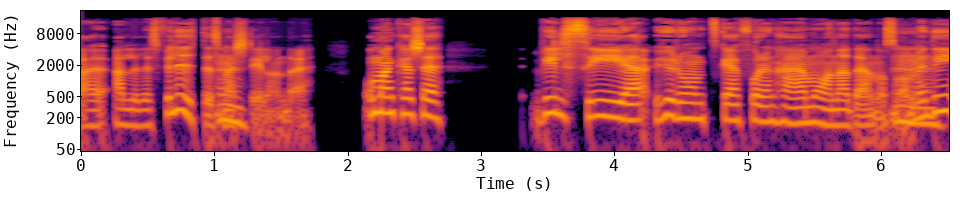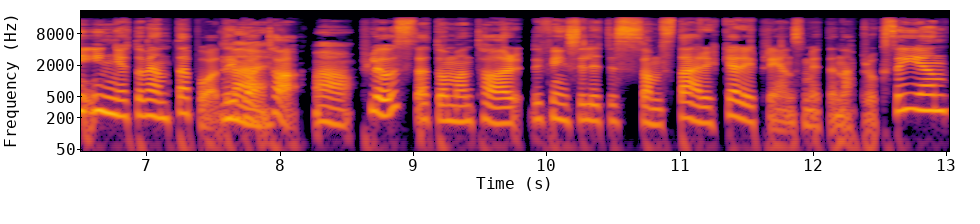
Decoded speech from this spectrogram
eh, alldeles för lite Mm. smärtstillande. Och man kanske vill se hur ont ska jag få den här månaden och så. Mm. Men det är inget att vänta på. Det är Nej. bara att ta. Ja. Plus att om man tar, det finns ju lite som starkare Ipren som heter Naproxen,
